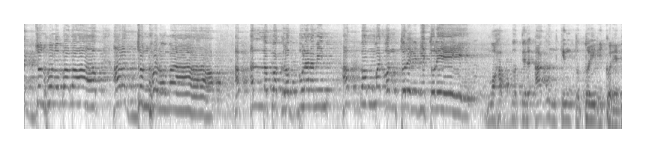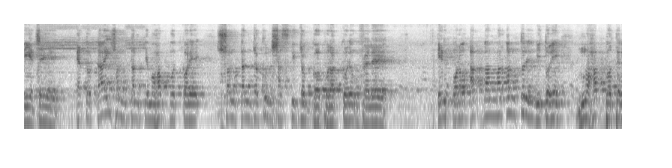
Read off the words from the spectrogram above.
একজন হলো বাবা আর একজন হলো মা। আল্লাহ পাক রব্বুল আলামিন আব্বা অন্তরের ভিতরে মহাব্বতের আগুন কিন্তু তৈরি করে দিয়েছে। এতটাই সন্তানকে মহব্বত করে, সন্তান যখন শাস্তিযোগ্য অপরাধ করেও ফেলে, এরপরও আব্বা আম্মার অন্তরের ভিতরে মহাব্বতের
